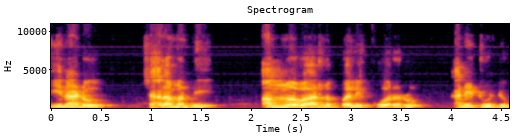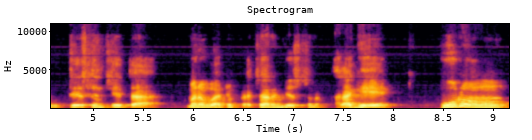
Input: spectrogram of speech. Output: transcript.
ఈనాడు చాలా మంది అమ్మవార్లు బలి కోరరు అనేటువంటి ఉద్దేశం చేత మనం వాటిని ప్రచారం చేస్తున్నాం. అలాగే పూర్వం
